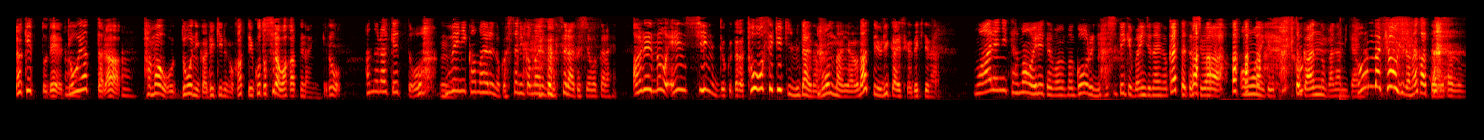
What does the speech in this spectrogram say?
ラケットでどうやったらうん。球をどうにかできるのかっていうことすら分かってないねんけど、あのラケットをうん。上に構えるのか下に構えるのかすら私は分からへん。あれの遠心力だから透析機みたいなもんなんやろなっていう理解しかできてない。もうあれに球を入れたままゴールに走っていけばいいんじゃないのかって私は思うんやけど パスとかあんのかなみたいな。そんな競技じゃなかったよね多分。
